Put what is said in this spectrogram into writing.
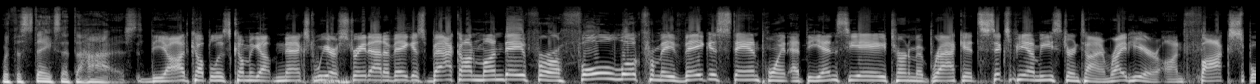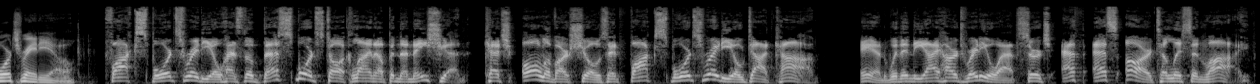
with the stakes at the highest. The odd couple is coming up next. We are straight out of Vegas back on Monday for a full look from a Vegas standpoint at the NCAA tournament bracket, 6 p.m. Eastern Time, right here on Fox Sports Radio. Fox Sports Radio has the best sports talk lineup in the nation. Catch all of our shows at foxsportsradio.com. And within the iHeartRadio app, search FSR to listen live.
